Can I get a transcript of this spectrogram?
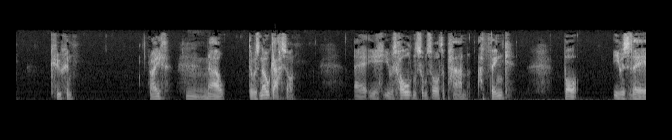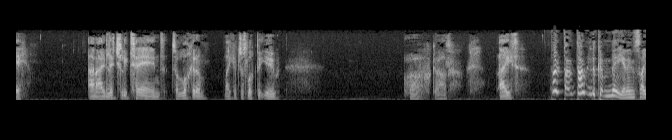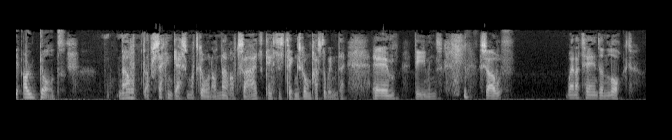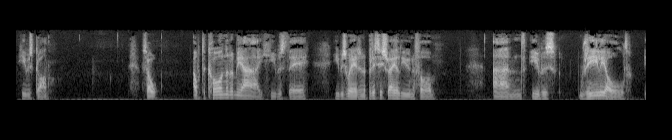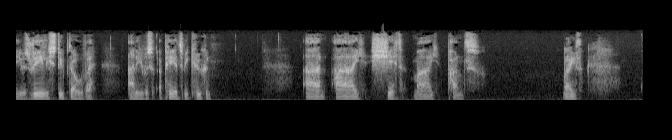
cooking. Right? Now, there was no gas on. Uh, he, he was holding some sort of pan, I think, but he was there. And I literally turned to look at him, like I've just looked at you. Oh God. eight. Don't don't don't look at me and then say, "Oh God." No, I'm second guessing what's going on now outside in case there's things going past the window. Um, demons. So when I turned and looked, he was gone. So out the corner of my eye, he was there. He was wearing a British Rail uniform and he was really old. He was really stooped over and he was appeared to be cooking and I shit my pants. Right?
